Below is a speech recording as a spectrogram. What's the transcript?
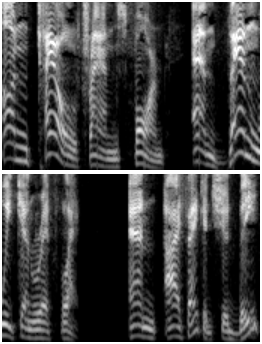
until transformed. And then we can reflect. And I think it should be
